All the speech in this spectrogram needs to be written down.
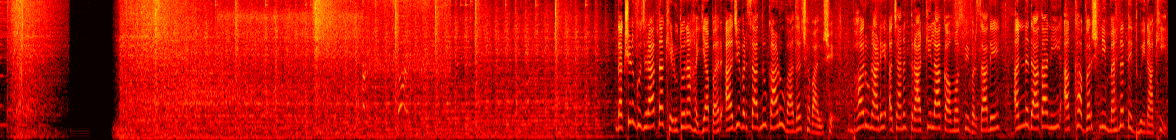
દક્ષિણ ગુજરાતના ખેડૂતોના હૈયા પર આજે વરસાદનું કાળું વાદળ છવાયું છે. ભર ઉનાળે અચાનક ત્રાટકેલા, કમોસમી વરસાદે અન્નદાતાની આખા વર્ષની મહેનતને ધોઈ નાખી.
